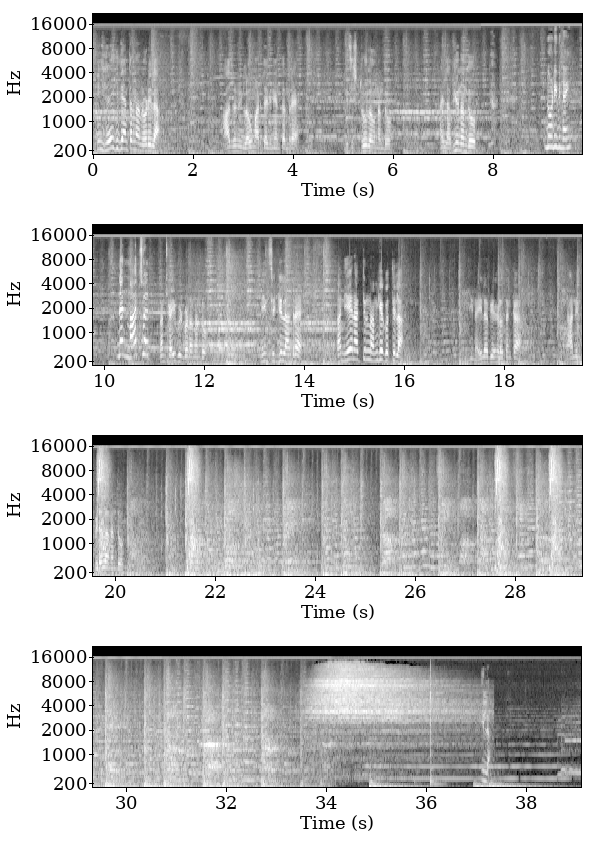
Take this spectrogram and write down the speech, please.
ನೀನು ಹೇಗಿದೆ ಅಂತ ನಾನು ನೋಡಿಲ್ಲ. ಆದರೂ ನೀನು ಲವ್ ಮಾಡ್ತಾ ಇದ್ದೀನಿ ಅಂತಂದರೆ ದಿಸ್ ಇಸ್ ಟ್ರೂ ಲವ್ ನಂದು. ಐ ಲವ್ ಯು ನಂದು. ನೋಡಿ ವಿನಯ್ ನನ್ನ ಮಾತು ಸ್ವಲ್ಪ ನನ್ನ ಕೈ ಬಿಡ್ಬೇಡ ನಂದು. ನೀನು ಸಿಗ್ಲಿಲ್ಲ ಅಂದರೆ ನಾನು ಏನಾಗ್ತೀನೋ ನನಗೆ ಗೊತ್ತಿಲ್ಲ. ನೀನು ಐ ಲವ್ ಯು ಹೇಳೋ ತನಕ ನಾನು ನಿನ್ ಬಿಡಲ್ಲ ನಂದು.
